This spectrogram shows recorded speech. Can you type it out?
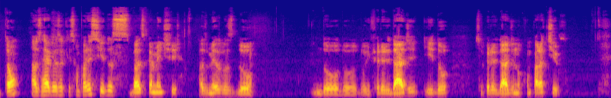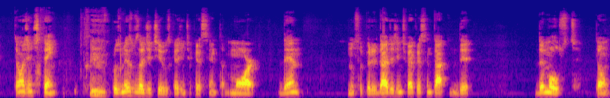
Então, as regras aqui são parecidas, basicamente as mesmas do, do, do, do inferioridade e do superioridade no comparativo. Então, a gente tem, para os mesmos adjetivos que a gente acrescenta more than, no superioridade a gente vai acrescentar the, the most. Então,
